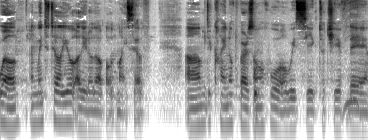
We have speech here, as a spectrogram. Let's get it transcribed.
Well, I'm going to tell you a little about myself. I'm the kind of person who always seek to achieve the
